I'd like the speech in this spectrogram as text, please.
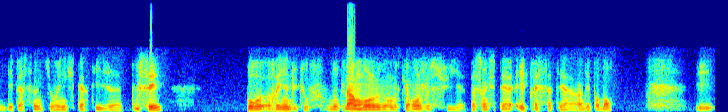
des personnes qui ont une expertise poussée pour rien du tout. Donc là, en, l'occurrence, je suis patient expert et prestataire indépendant. Et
